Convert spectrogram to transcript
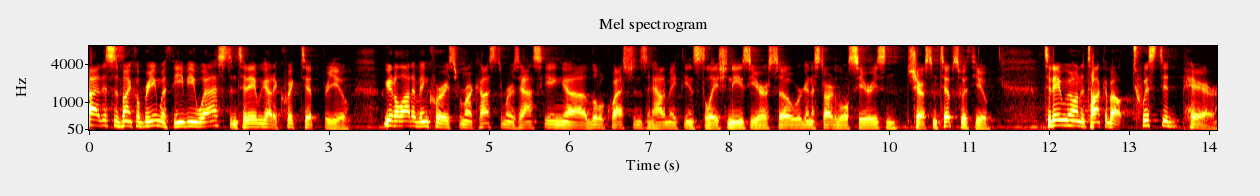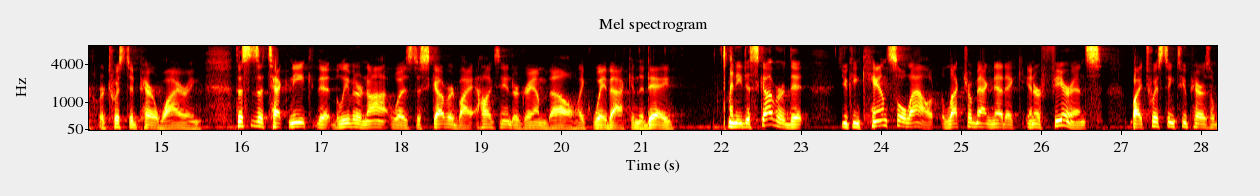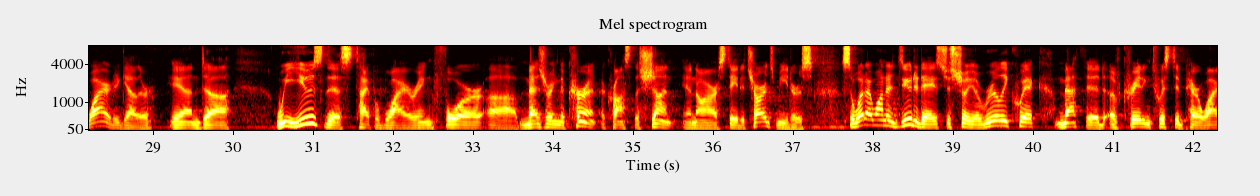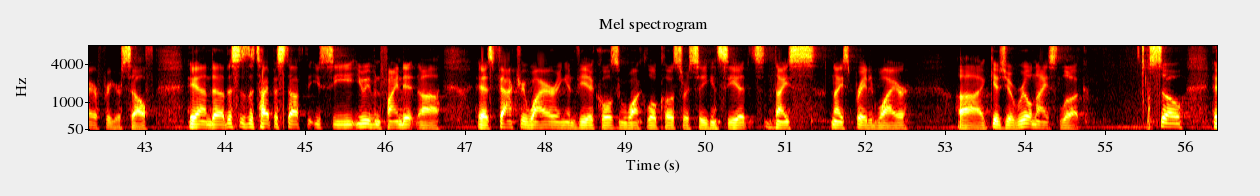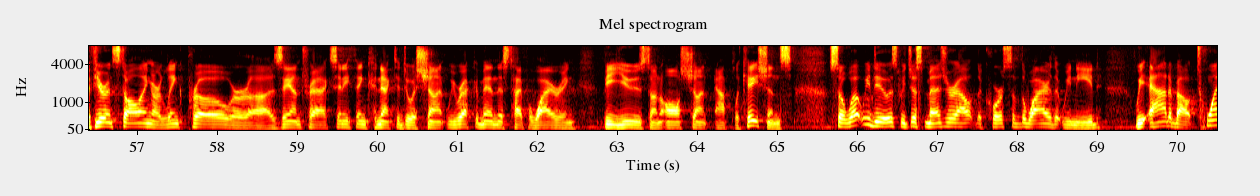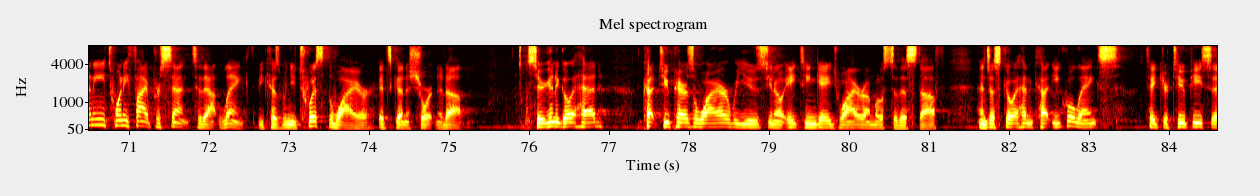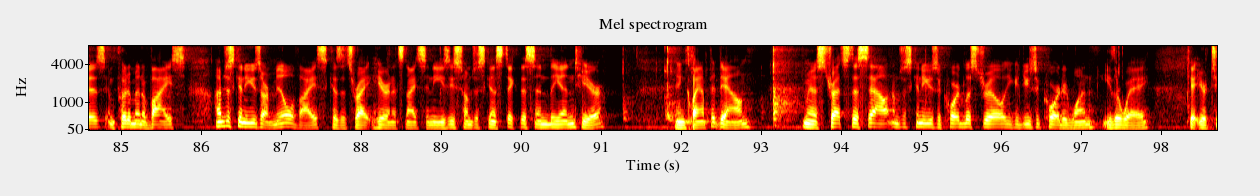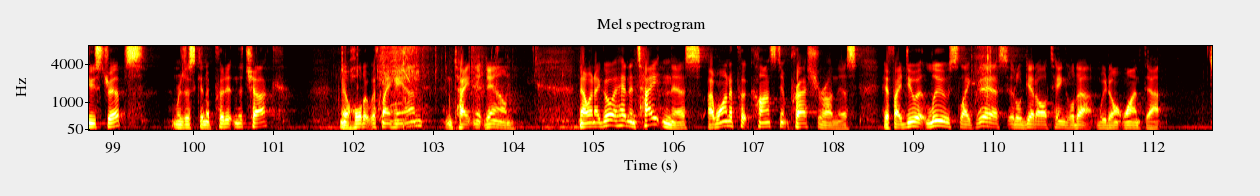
Hi, this is Michael Bream with EV West, and today we got a quick tip for you. We get a lot of inquiries from our customers asking uh, little questions and how to make the installation easier, so we're going to start a little series and share some tips with you. Today we want to talk about twisted pair or twisted pair wiring. This is a technique that, believe it or not, was discovered by Alexander Graham Bell, like way back in the day. And he discovered that you can cancel out electromagnetic interference by twisting two pairs of wire together. And uh, we use this type of wiring for uh, measuring the current across the shunt in our state of charge meters. So what I wanted to do today is just show you a really quick method of creating twisted pair wire for yourself. And uh, this is the type of stuff that you see, you even find it uh, as factory wiring in vehicles. And walk a little closer so you can see it. It's nice, nice braided wire. Uh, it gives you a real nice look. So if you're installing our Link Pro or uh, Xantrex, anything connected to a shunt, we recommend this type of wiring be used on all shunt applications. So what we do is we just measure out the course of the wire that we need. We add about 20, 25% to that length because when you twist the wire, it's going to shorten it up. So you're going to go ahead, cut two pairs of wire. We use, you know, 18 gauge wire on most of this stuff. And just go ahead and cut equal lengths take your two pieces and put them in a vise. I'm just going to use our mill vise because it's right here and it's nice and easy. So I'm just going to stick this in the end here and clamp it down. I'm going to stretch this out. I'm just going to use a cordless drill. You could use a corded one, either way. Get your two strips, and we're just going to put it in the chuck. I'm going to hold it with my hand and tighten it down. Now when I go ahead and tighten this, I want to put constant pressure on this. If I do it loose like this, it'll get all tangled up. We don't want that.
